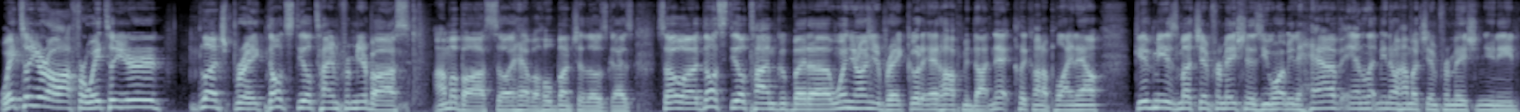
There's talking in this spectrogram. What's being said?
Wait till you're off or wait till your lunch break. Don't steal time from your boss. I'm a boss, so I have a whole bunch of those guys. So uh, don't steal time, but uh, when you're on your break, go to edhoffman.net, click on apply now. Give me as much information as you want me to have, and let me know how much information you need.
